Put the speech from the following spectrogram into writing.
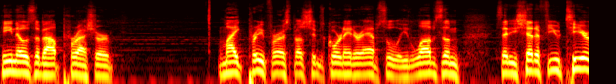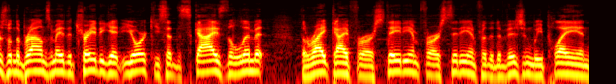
He knows about pressure. Mike Priefer, our special teams coordinator, absolutely loves him. Said he shed a few tears when the Browns made the trade to get York. He said the sky's the limit. The right guy for our stadium, for our city, and for the division we play in.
